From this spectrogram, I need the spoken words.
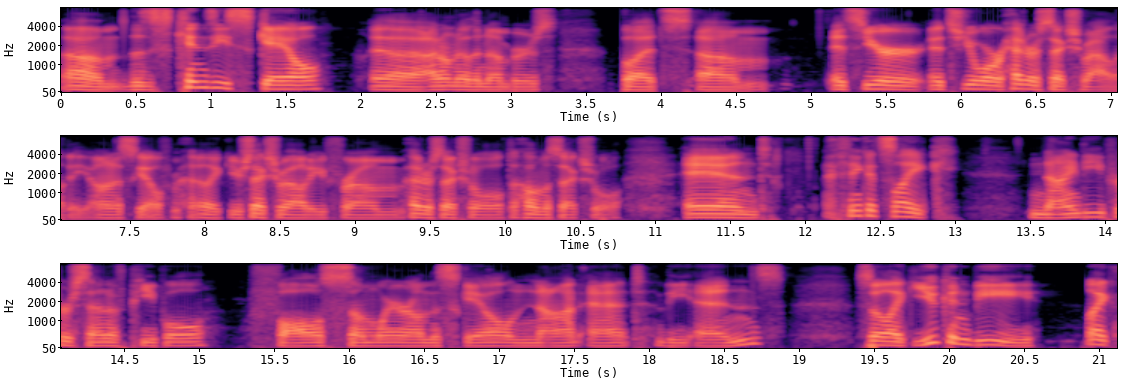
um, the Kinsey scale. Uh, I don't know the numbers, but um, it's your it's your heterosexuality on a scale from like your sexuality from heterosexual to homosexual, and I think it's like 90% of people fall somewhere on the scale, not at the ends. So like you can be like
